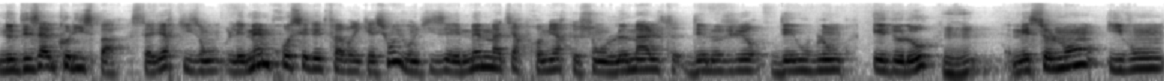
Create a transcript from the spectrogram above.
ne désalcoolisent pas. C'est-à-dire qu'ils ont les mêmes procédés de fabrication, ils vont utiliser les mêmes matières premières que sont le malt, des levures, des houblons et de l'eau. Mhm. Mais seulement, ils vont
